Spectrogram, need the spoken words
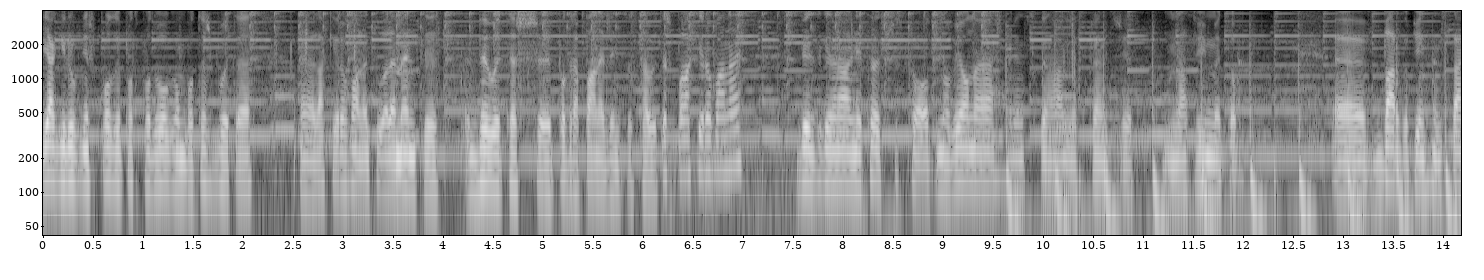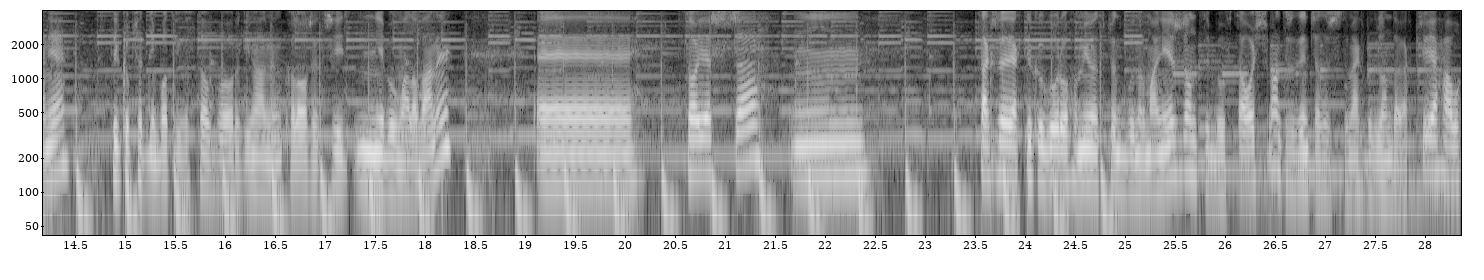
jak i również pozy pod podłogą, bo też były te e, lakierowane tu elementy były też e, podrapane, więc zostały też polakierowane. Więc generalnie to jest wszystko odnowione, więc generalnie sprzęt jest, nazwijmy to, e, w bardzo pięknym stanie. Tylko przedni botik został w oryginalnym kolorze, czyli nie był malowany. Co jeszcze? Także jak tylko go uruchomiłem, sprzęt był normalnie jeżdżący, był w całości. Mam też zdjęcia zresztą jak wyglądał, jak przyjechał.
